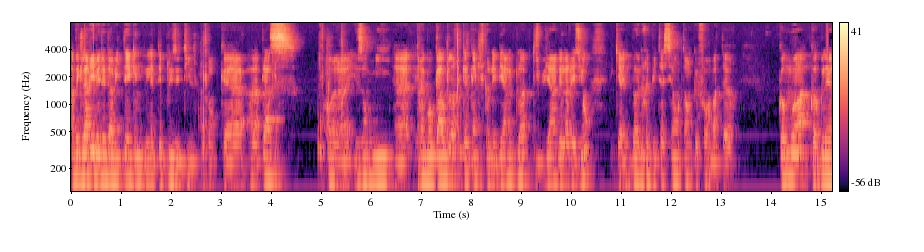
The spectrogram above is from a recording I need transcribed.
avec l'arrivée de David Tegen, il n'était plus utile. Donc, euh, à la place, euh, ils ont mis Remo Gaugler, quelqu'un qui connaît bien le club, qui vient de la région et qui a une bonne réputation en tant que formateur. Comme moi, Gaugler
